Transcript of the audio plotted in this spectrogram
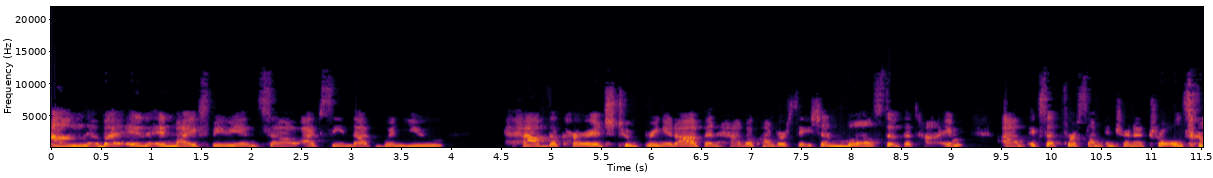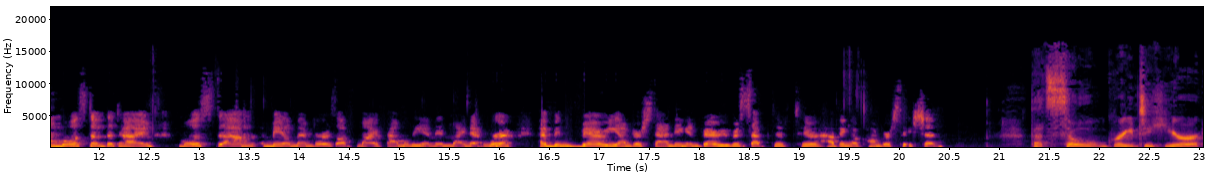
um, but in, in my experience, uh, I've seen that when you have the courage to bring it up and have a conversation, most of the time, um, except for some internet trolls. most of the time, most um, male members of my family and in my network have been very understanding and very receptive to having a conversation. That's so great to hear.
